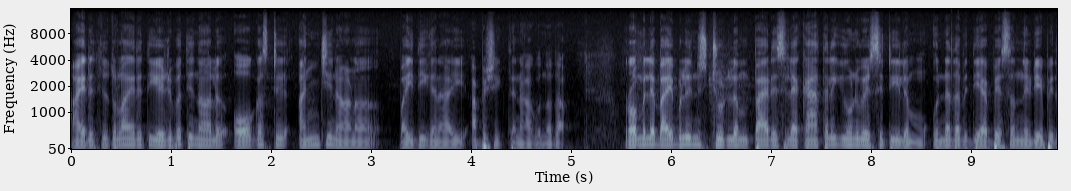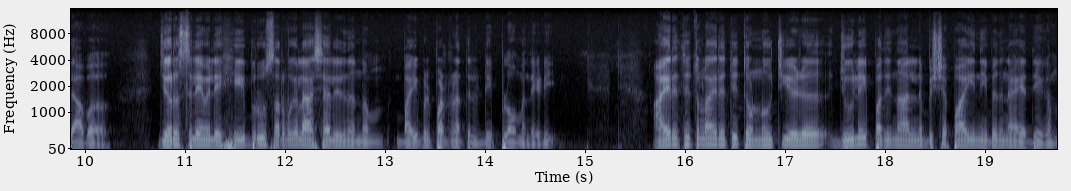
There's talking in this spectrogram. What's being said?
ആയിരത്തി തൊള്ളായിരത്തി എഴുപത്തിനാല് ഓഗസ്റ്റ് അഞ്ചിനാണ് വൈദികനായി അഭിഷിക്തനാകുന്നത്. റോമിലെ ബൈബിൾ ഇൻസ്റ്റിറ്റ്യൂട്ടിലും പാരീസിലെ കാത്തലിക് യൂണിവേഴ്സിറ്റിയിലും ഉന്നത വിദ്യാഭ്യാസം നേടിയ പിതാവ് ജെറുസലേമിലെ ഹീബ്രു സർവകലാശാലയിൽ നിന്നും ബൈബിൾ പഠനത്തിൽ ഡിപ്ലോമ നേടി. ആയിരത്തി തൊള്ളായിരത്തി തൊണ്ണൂറ്റിയേഴ് ജൂലൈ പതിനാലിന് ബിഷപ്പായി നിയമിതനായ അദ്ദേഹം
